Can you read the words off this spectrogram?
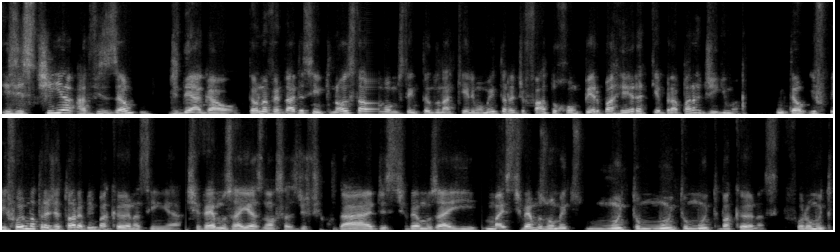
existia a visão de DHO. Então, na verdade, assim, o que nós estávamos tentando naquele momento era, de fato, romper barreira, quebrar paradigma. Então, e, e, foi uma trajetória bem bacana, assim, é, tivemos aí as nossas dificuldades, tivemos aí, mas tivemos momentos muito, muito, muito bacanas, que foram muito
